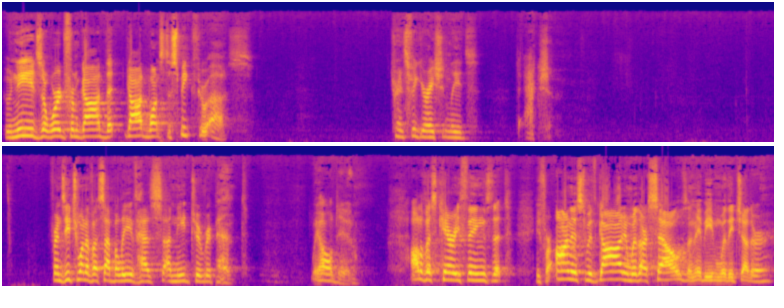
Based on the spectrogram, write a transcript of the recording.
who needs a word from God that God wants to speak through us. Transfiguration leads to action. Friends, each one of us, I believe, has a need to repent. We all do. All of us carry things that, if we're honest with God and with ourselves, and maybe even with each other,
